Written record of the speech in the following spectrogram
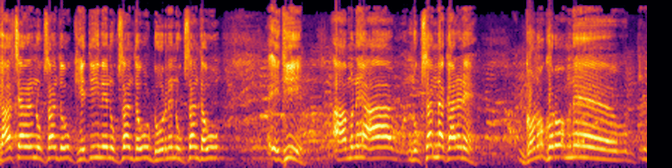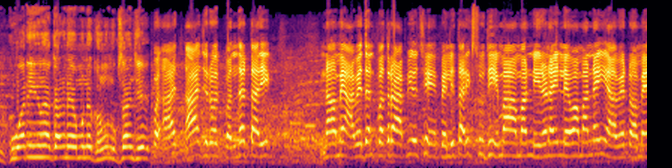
ઘાસચારાને નુકસાન થવું, ખેતીને નુકસાન થવું, ઢોરને નુકસાન થવું, એથી અમને આ નુકસાનના કારણે ઘણો ખરો અમને કુંવારીના કારણે અમને ઘણું નુકસાન છે. પણ આજ આજ રોજ પંદર તારીખ ના અમે આવેદનપત્ર આપ્યું છે. પહેલી તારીખ સુધીમાં અમારો નિર્ણય લેવામાં નહીં આવે તો અમે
